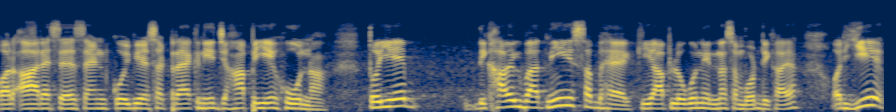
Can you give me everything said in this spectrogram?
और आर एस एस एंड कोई भी ऐसा ट्रैक नहीं है जहाँ पे ये हो ना। तो ये दिखावे की बात नहीं, ये सब है कि आप लोगों ने इतना सपोर्ट दिखाया। और ये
